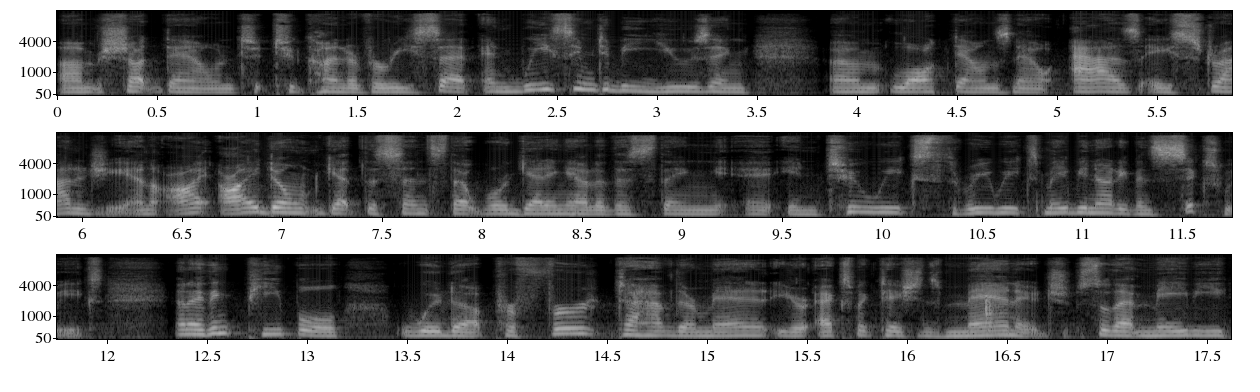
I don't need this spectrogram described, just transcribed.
um, shut down to, to kind of reset. And we seem to be using um, lockdowns now as a strategy. And I, I don't get the sense that we're getting out of this thing in two weeks, three weeks, maybe not even six weeks. And I think people would uh, prefer to have their man- your expectations managed so that maybe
